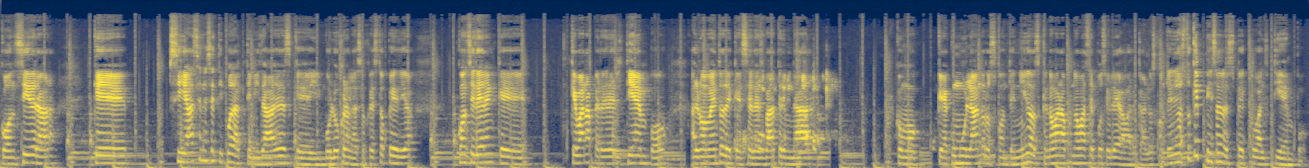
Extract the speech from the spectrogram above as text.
considerar que si hacen ese tipo de actividades que involucran la sugestopedia, consideren que, que van a perder el tiempo al momento de que se les va a terminar como que acumulando los contenidos, que no, van a, no va a ser posible abarcar los contenidos. ¿Tú qué piensas respecto al tiempo?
